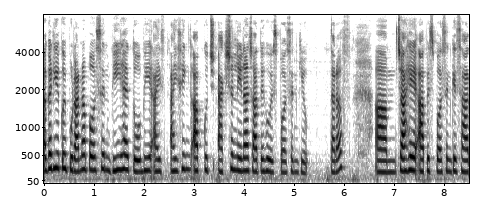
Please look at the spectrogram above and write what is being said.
अगर ये कोई पुराना पर्सन भी है तो भी आई आई थिंक आप कुछ एक्शन लेना चाहते हो इस पर्सन के तरफ़। Um, चाहे आप इस पर्सन के साथ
